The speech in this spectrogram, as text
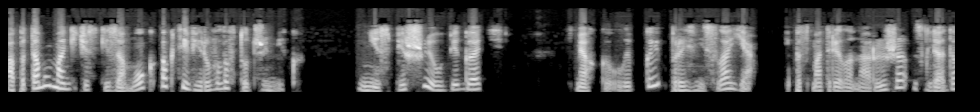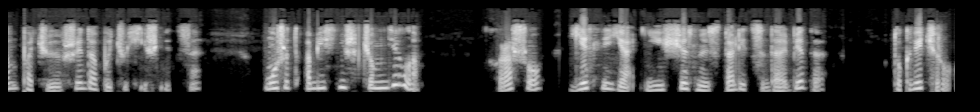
а потому магический замок активировала в тот же миг. «Не спеши убегать», – с мягкой улыбкой произнесла я и посмотрела на рыжа взглядом почуявшей добычу хищницы. «Может, объяснишь, в чем дело?» «Хорошо. Если я не исчезну из столицы до обеда, то к вечеру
